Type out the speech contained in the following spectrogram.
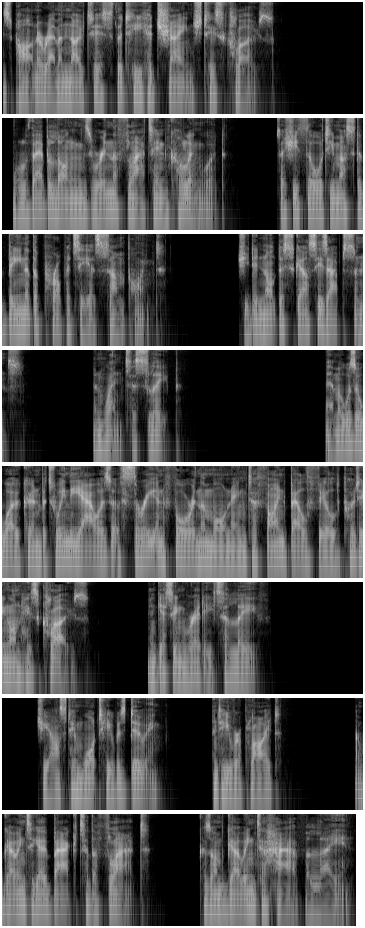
His partner Emma noticed that he had changed his clothes. All of their belongings were in the flat in Collingwood, so she thought he must have been at the property at some point. She did not discuss his absence and went to sleep. Emma was awoken between the hours of three and four in the morning to find Bellfield putting on his clothes and getting ready to leave. She asked him what he was doing, and he replied, I'm going to go back to the flat because I'm going to have a lay in.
